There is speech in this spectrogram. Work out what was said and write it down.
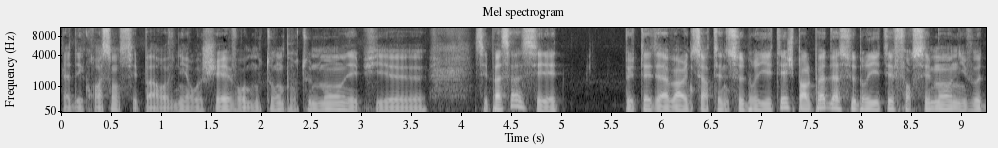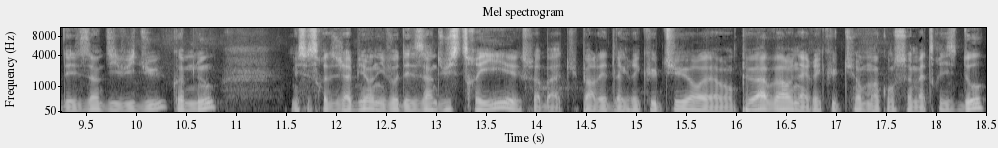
la décroissance, c'est pas revenir aux chèvres, aux moutons pour tout le monde, et puis euh, c'est pas ça, c'est peut-être avoir une certaine sobriété. Je parle pas de la sobriété forcément au niveau des individus comme nous, mais ce serait déjà bien au niveau des industries. Soit, bah, tu parlais de l'agriculture, euh, on peut avoir une agriculture moins consommatrice d'eau,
